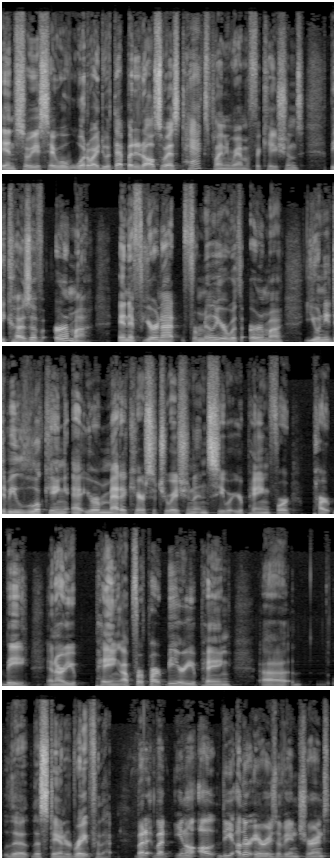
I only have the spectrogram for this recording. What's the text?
And so you say, well, what do I do with that? But it also has tax planning ramifications because of IRMAA. And if you're not familiar with IRMAA, you need to be looking at your Medicare situation and see what you're paying for Part B. And are you paying up for Part B or are you paying uh, the, the standard rate for that? But but you know all the other areas of insurance,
